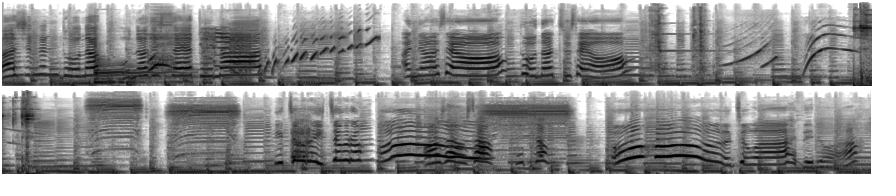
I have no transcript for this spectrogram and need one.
맛있는 도넛, 도넛 있어요, 도넛. 안녕하세요. 도넛 주세요. 이쪽으로 이쪽으로. 와! 어서, 어서, 이쪽. 오호! 좋아. 내려와.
